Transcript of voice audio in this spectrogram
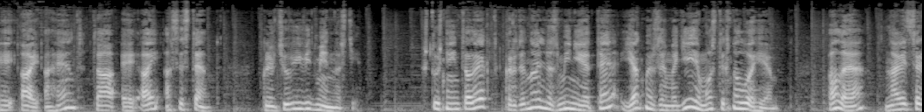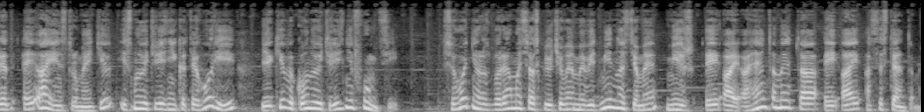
AI-агент та AI-асистент. Ключові відмінності. Штучний інтелект кардинально змінює те, як ми взаємодіємо з технологіями. Але навіть серед AI-інструментів існують різні категорії, які виконують різні функції. Сьогодні розберемося з ключовими відмінностями між AI-агентами та AI-асистентами,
